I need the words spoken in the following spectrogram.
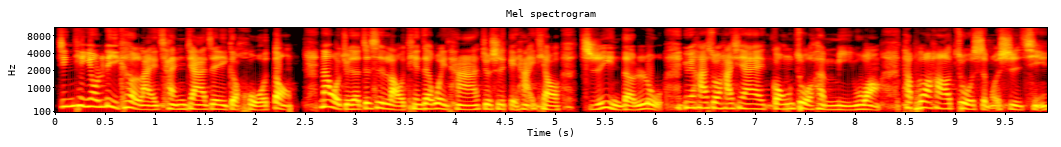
今天又立刻来参加这一个活动。那我觉得这是老天在为他，就是给他一条指引的路。因为他说他现在工作很迷惘，他不知道他要做什么事情。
